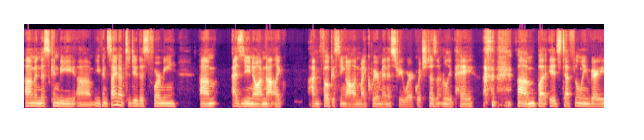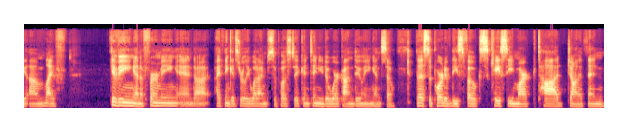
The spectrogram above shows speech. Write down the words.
Um, and this can be um, you can sign up to do this for me. Um, as you know, I'm not like I'm focusing on my queer ministry work, which doesn't really pay, um, but it's definitely very um, life giving and affirming. And uh, I think it's really what I'm supposed to continue to work on doing. And so the support of these folks, Casey, Mark, Todd, Jonathan,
